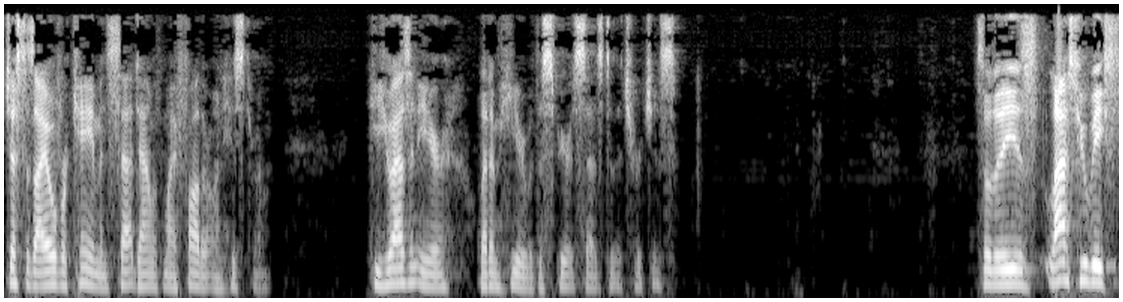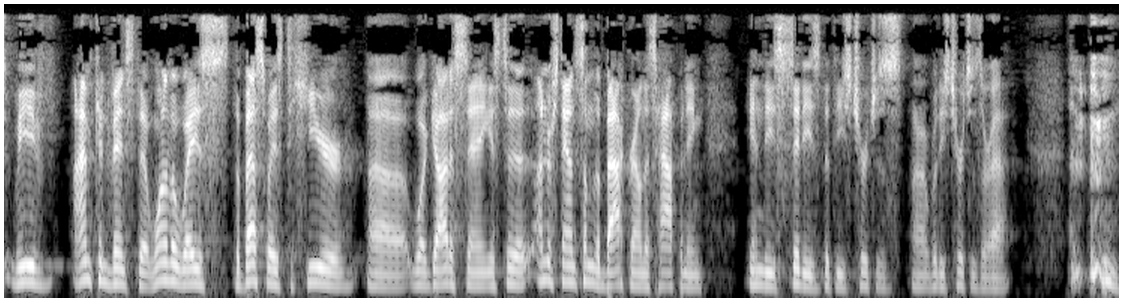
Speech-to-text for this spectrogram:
just as I overcame and sat down with my Father on his throne. He who has an ear, let him hear what the Spirit says to the churches. So these last few weeks, we've, I'm convinced that one of the ways, the best ways to hear uh, what God is saying is to understand some of the background that's happening in these cities that these churches, uh, where these churches are at. in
